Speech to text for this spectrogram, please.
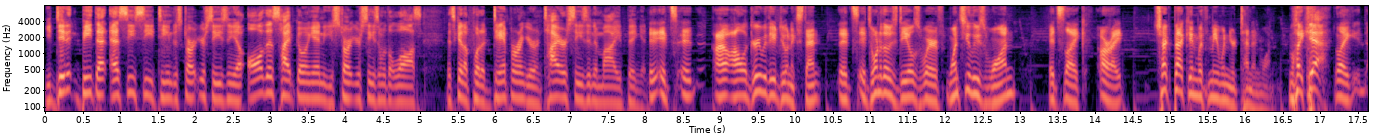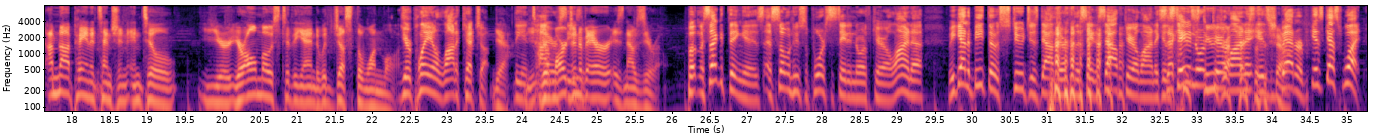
You didn't beat that SEC team to start your season. You have all this hype going in, and you start your season with a loss. It's going to put a damper on your entire season, in my opinion. It's it. I- I'll agree with you to an extent. It's it's one of those deals where if, once you lose one, it's like, all right, check back in with me when you're ten and one. Like Yeah. like I'm not paying attention until you're you're almost to the end with just the one loss. You're playing a lot of catch up. yeah. the entire your margin of error is now zero. But my second thing is, as someone who supports the state of North Carolina, we got to beat those stooges down there from the state of South Carolina because the state of North Carolina reference of the is better. Because guess what?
